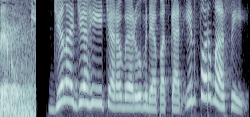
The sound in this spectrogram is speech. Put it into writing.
Peron. Jelajahi cara baru mendapatkan informasi.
